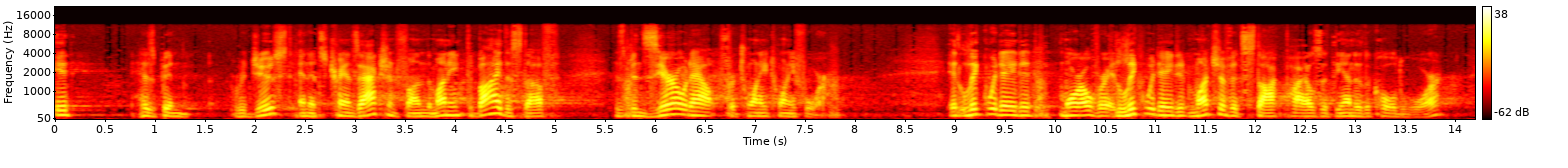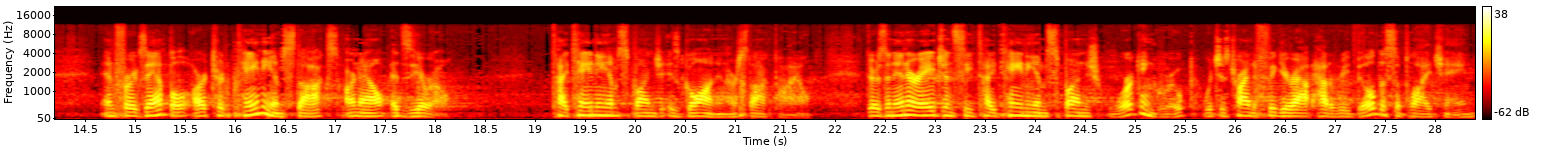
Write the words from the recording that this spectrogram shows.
It has been reduced and its transaction fund, the money to buy the stuff, has been zeroed out for 2024. It liquidated, moreover, it liquidated much of its stockpiles at the end of the Cold War. And for example, our titanium stocks are now at zero. Titanium sponge is gone in our stockpile. There's an interagency titanium sponge working group, which is trying to figure out how to rebuild the supply chain.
